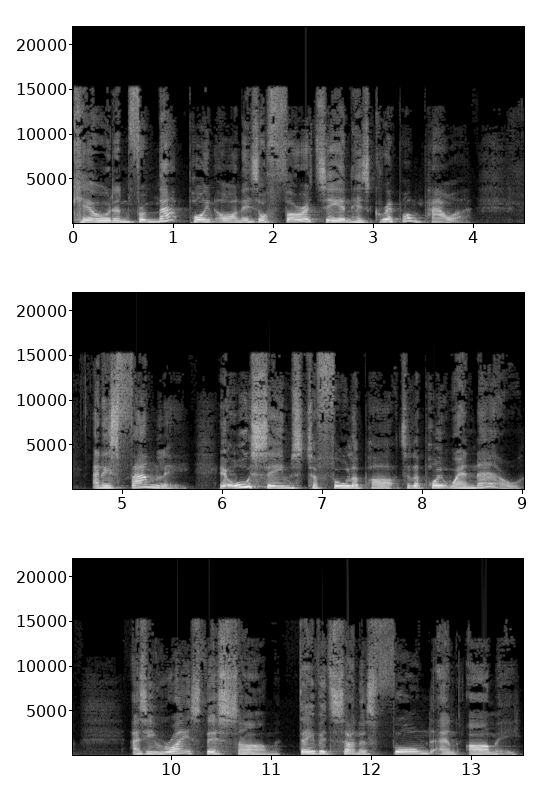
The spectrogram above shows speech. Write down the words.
killed. And from that point on, his authority and his grip on power and his family, it all seems to fall apart to the point where now, as he writes this psalm, David's son has formed an army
